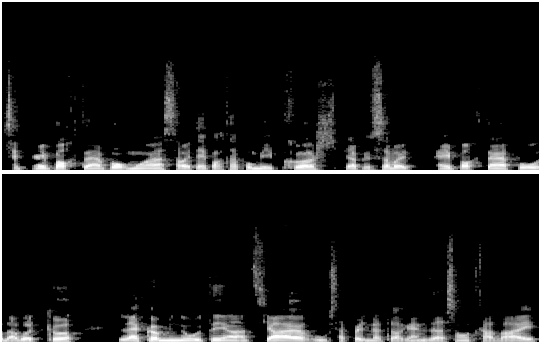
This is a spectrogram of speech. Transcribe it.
c'est important pour moi, ça va être important pour mes proches, puis après ça, ça va être important pour, dans votre cas, la communauté entière ou ça peut être notre organisation au travail.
